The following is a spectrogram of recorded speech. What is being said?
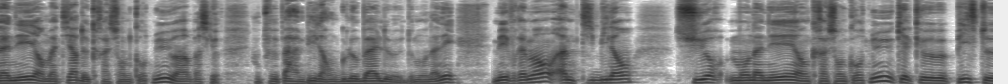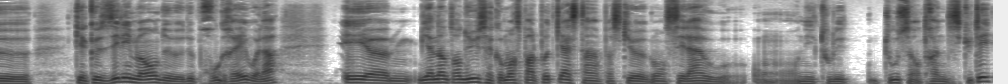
année en matière de création de contenu, hein, parce que vous ne pouvez pas un bilan global de, mon année, mais vraiment un petit bilan sur mon année en création de contenu, quelques pistes, quelques éléments de, progrès, voilà. Et euh, bien entendu, ça commence par le podcast, hein, parce que bon, c'est là où on, est tous les tous en train de discuter.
